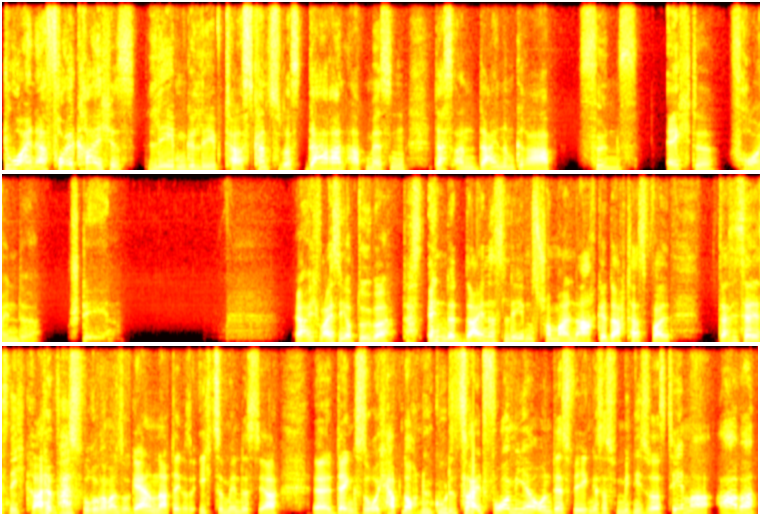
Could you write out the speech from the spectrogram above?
du ein erfolgreiches Leben gelebt hast, kannst du das daran abmessen, dass an deinem Grab fünf echte Freunde stehen. Ja, ich weiß nicht, ob du über das Ende deines Lebens schon mal nachgedacht hast, weil das ist ja jetzt nicht gerade was, worüber man so gerne nachdenkt. Also ich zumindest ja äh, denke so, ich habe noch eine gute Zeit vor mir und deswegen ist das für mich nicht so das Thema. Aber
